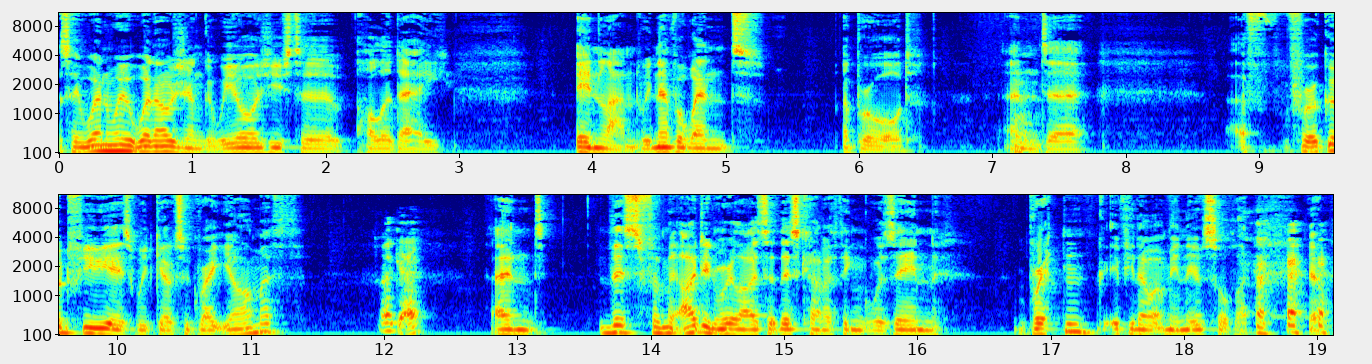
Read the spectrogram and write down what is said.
So when we when I was younger, we always used to holiday inland. We never went abroad, and uh, for a good few years, we'd go to Great Yarmouth. Okay. And this, for me, I didn't realise that this kind of thing was in Britain. If you know what I mean, it was sort of like, you know,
